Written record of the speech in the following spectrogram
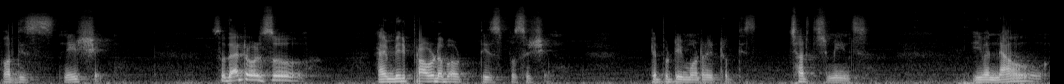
for this nation. So that also I am very proud about this position. Deputy moderator of this church means even now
